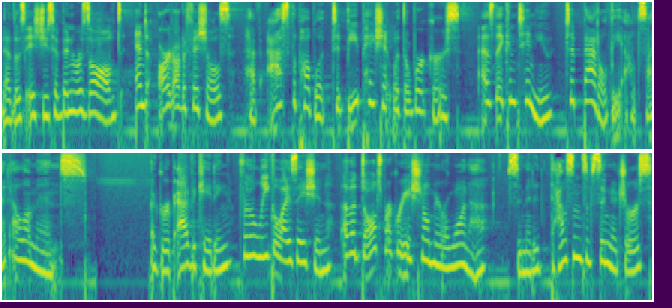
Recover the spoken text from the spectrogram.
Now, those issues have been resolved, and ARDOT officials have asked the public to be patient with the workers as they continue to battle the outside elements. A group advocating for the legalization of adult recreational marijuana submitted thousands of signatures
